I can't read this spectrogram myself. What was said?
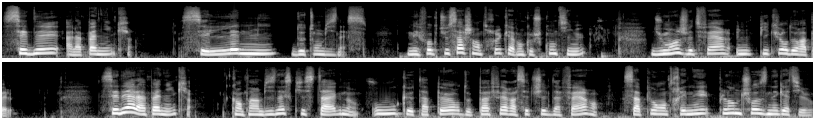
Céder à la panique, c'est l'ennemi de ton business. Mais il faut que tu saches un truc avant que je continue. Du moins, je vais te faire une piqûre de rappel. Céder à la panique, quand tu as un business qui stagne ou que tu as peur de ne pas faire assez de chiffre d'affaires, ça peut entraîner plein de choses négatives.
